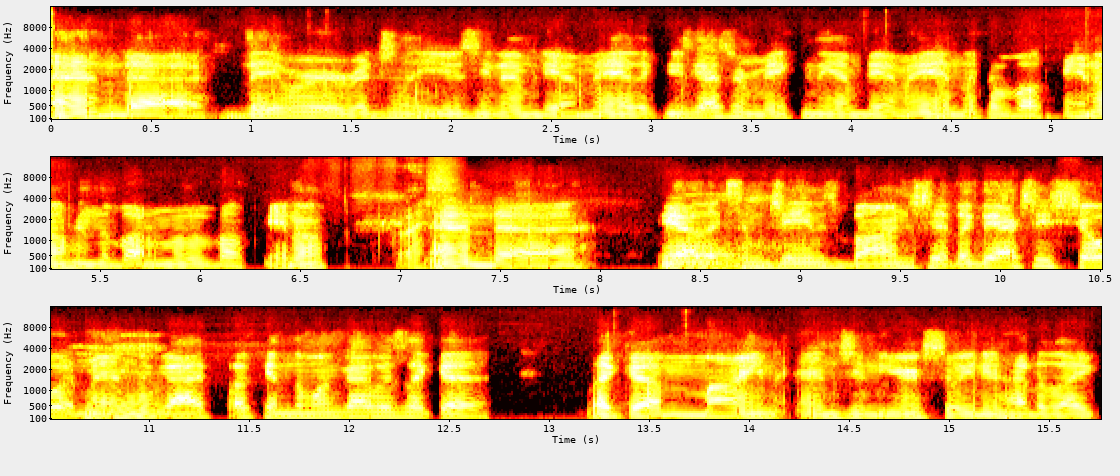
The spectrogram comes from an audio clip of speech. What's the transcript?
And uh, they were originally using MDMA. Like these guys were making the MDMA in like a volcano, in the bottom of a volcano Right. and uh yeah, like some James Bond shit. Like they actually show it, man. The guy fucking the one guy was like a like a mine engineer, so he knew how to like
